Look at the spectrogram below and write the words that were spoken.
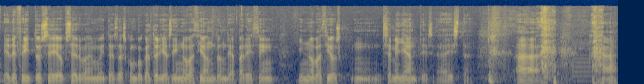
e de feito se observan en moitas das convocatorias de innovación onde aparecen innovacións mm, semellantes a esta. A, a,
